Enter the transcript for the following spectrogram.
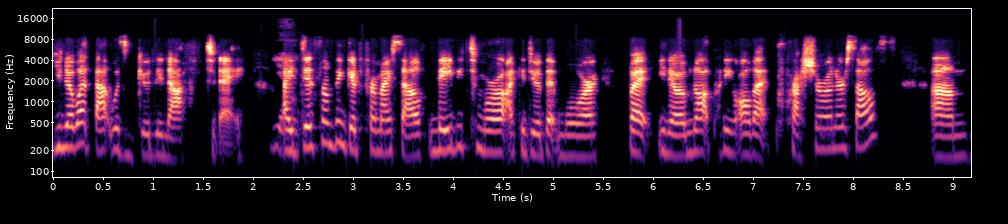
you know what, that was good enough today. Yeah. I did something good for myself. Maybe tomorrow I could do a bit more, but you know, I'm not putting all that pressure on ourselves. Um,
